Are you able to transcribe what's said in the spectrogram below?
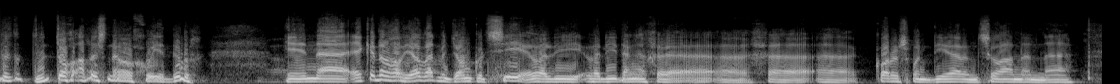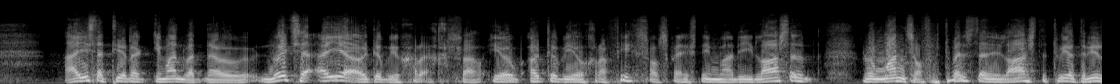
dit doen tog alles nou 'n goeie doel. En uh, ek het nogal jou wat met John Coetzee oor die oor die dinge ge uh, ge uh, korrespondeer en so aan en uh, hy is natuurlik iemand wat nou nooit sy eie autobiografie autobiografie sal skryf nie, maar die laaste romans of ten minste die laaste 2 of 3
